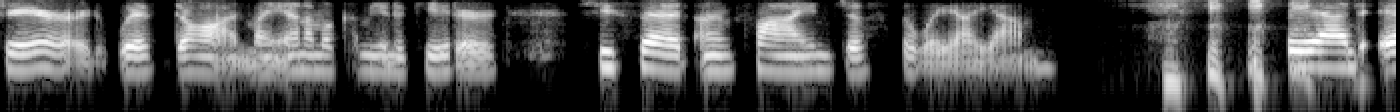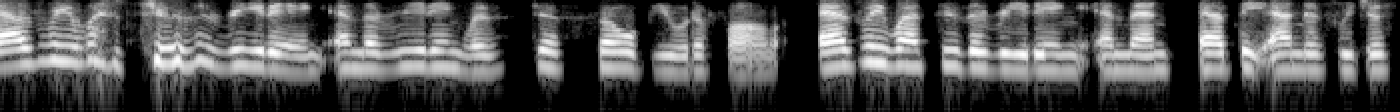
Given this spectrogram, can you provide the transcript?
shared with Dawn, my animal communicator, she said, I'm fine just the way I am. and as we went through the reading, and the reading was just so beautiful, as we went through the reading, and then at the end, as we just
